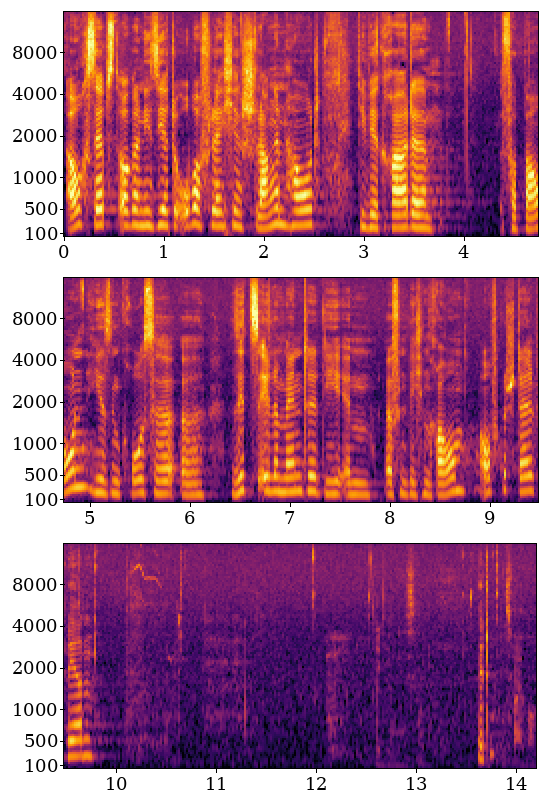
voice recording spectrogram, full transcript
auch selbstorganisierte Oberfläche, Schlangenhaut, die wir gerade verbauen. Hier sind große äh, Sitzelemente, die im öffentlichen Raum aufgestellt werden. Bitte? In zwei Wochen.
